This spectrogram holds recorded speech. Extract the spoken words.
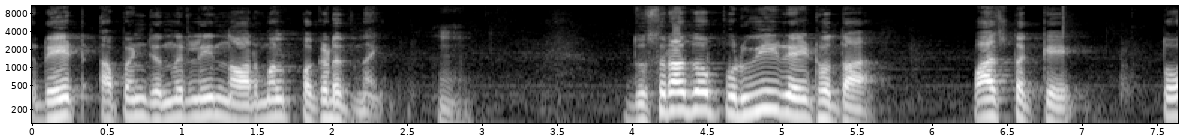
रेट आपण जनरली नॉर्मल पकडत नाही. दुसरा जो पूर्वी रेट होता पाच टक्के तो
